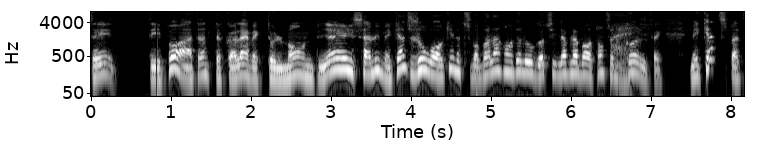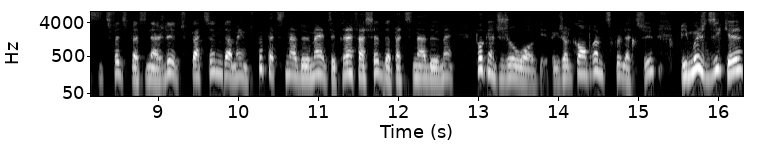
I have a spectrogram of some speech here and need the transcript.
sais, t'es pas en train de te coller avec tout le monde, puis hey, salut. Mais quand tu joues au hockey, là, tu vas voler la rondelle au gars, tu lèves le bâton, tu le colles. Fait. Mais quand tu, fais du patinage libre, tu patines de même. Tu peux patiner à deux mains. C'est très facile de patiner à deux mains. Pas quand tu joues au hockey. Fait que je le comprends un petit peu là-dessus. Puis moi, je dis que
